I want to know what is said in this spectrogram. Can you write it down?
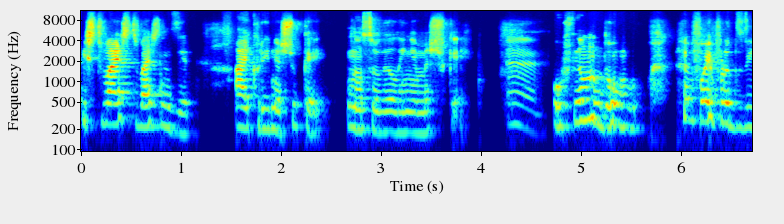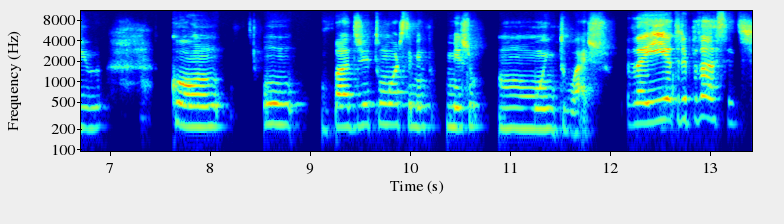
isto vais, tu vais dizer. Ai, Corina, choquei. Não sou galinha, mas choquei Ah, o filme Dumbo foi produzido com um budget, um orçamento mesmo muito baixo. daí a trip de ácidos.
